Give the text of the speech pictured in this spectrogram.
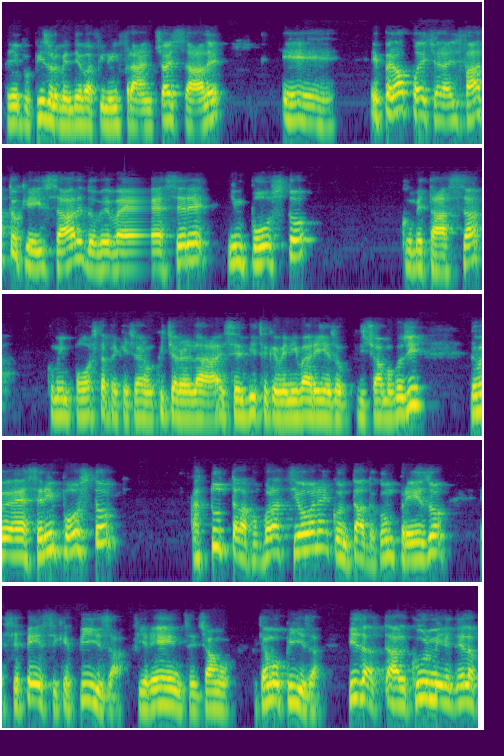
Per esempio, Piso lo vendeva fino in Francia il sale, e, e però poi c'era il fatto che il sale doveva essere imposto come tassa come imposta, perché c'era, qui c'era la, il servizio che veniva reso, diciamo così, doveva essere imposto a tutta la popolazione, contato compreso E se pensi che Pisa, Firenze, diciamo, diciamo Pisa, Pisa al culmine della,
